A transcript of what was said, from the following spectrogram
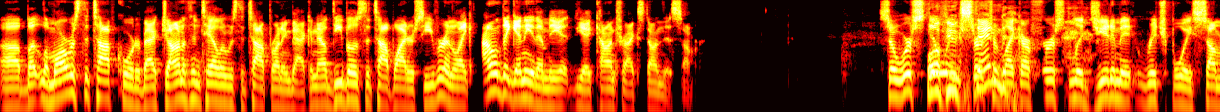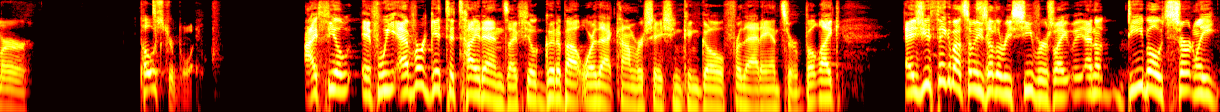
uh, but lamar was the top quarterback. Jonathan taylor was the top running back and now deebo's the top wide receiver and like i don't think any of them get, get contracts done this summer. So we're still well, in extend- search of like our first legitimate rich boy summer poster boy. I feel if we ever get to tight ends, I feel good about where that conversation can go for that answer. But like, as you think about some of these other receivers, like I know Deebo certainly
